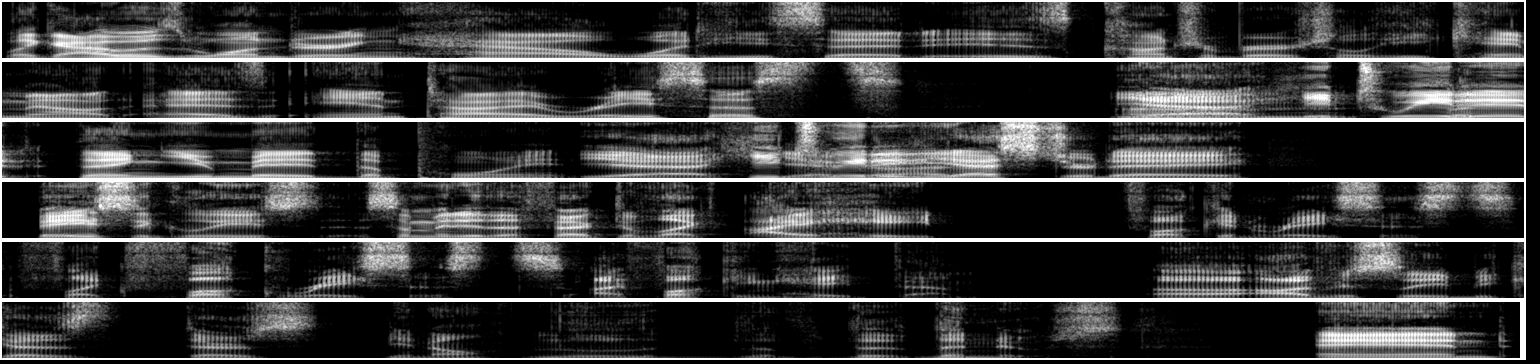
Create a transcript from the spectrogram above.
like, I was wondering how what he said is controversial. He came out as anti-racists. Yeah, Um, he tweeted. Then you made the point. Yeah, he Yeah, tweeted yesterday, basically something to the effect of like, "I hate fucking racists. Like fuck racists. I fucking hate them." Uh, obviously, because there's you know the, the, the news. And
